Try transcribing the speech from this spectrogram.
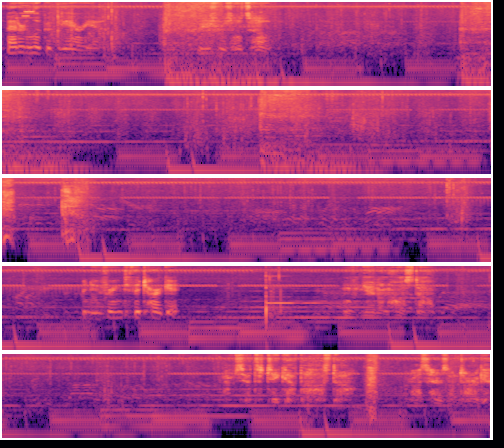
a better look at the area. These results help. Maneuvering to the target. Moving in on hostile. I'm set to take out the hostile. Crosshairs on target.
